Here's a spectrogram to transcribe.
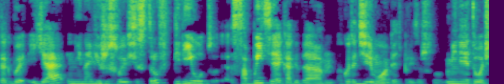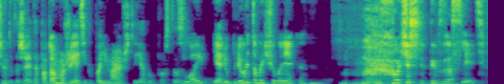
как бы, я ненавижу свою сестру в период события, когда какое-то дерьмо опять произошло. Меня это очень раздражает. А потом уже я, типа, понимаю, что я был просто злой. Я люблю этого человека. Хочешь ли ты взрослеть?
